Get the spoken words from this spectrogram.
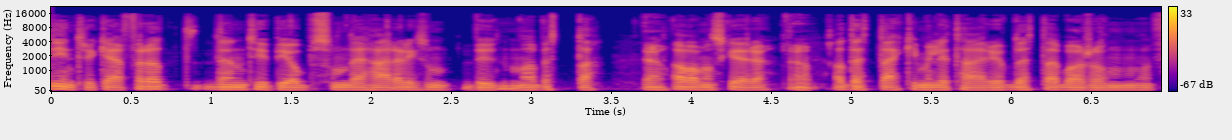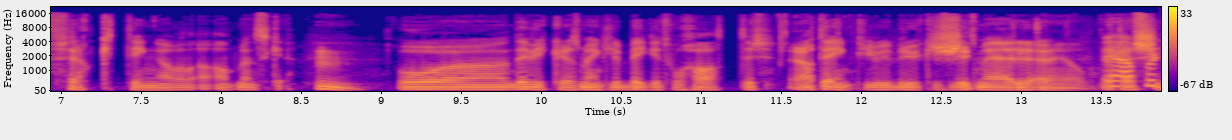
det inntrykket er for at den type jobb som det her er liksom bunnen av bøtta. Ja. Av hva man skal gjøre. Ja. At dette er ikke militærjobb, dette er bare sånn frakting av et annet menneske. Mm. Og det virker det som egentlig begge to hater. Ja. At det egentlig vil brukes litt mer eh, Ja, er for,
